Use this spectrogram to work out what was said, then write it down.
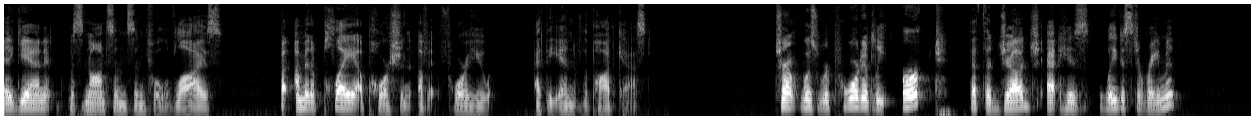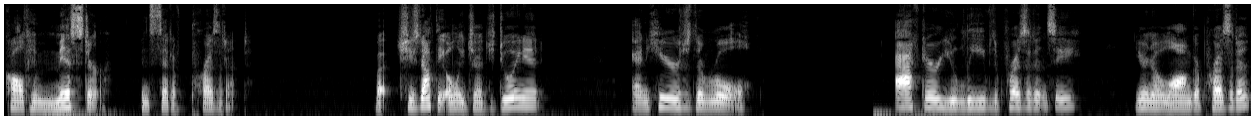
Again, it was nonsense and full of lies, but I'm going to play a portion of it for you at the end of the podcast. Trump was reportedly irked that the judge at his latest arraignment called him Mr. instead of President. But she's not the only judge doing it. And here's the rule after you leave the presidency, you're no longer president,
